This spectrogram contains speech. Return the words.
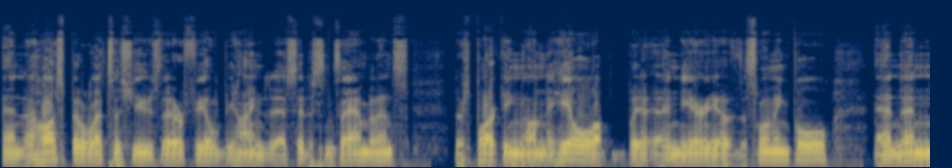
and the hospital lets us use their field behind Citizens Ambulance. There's parking on the hill up in the area of the swimming pool, and then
